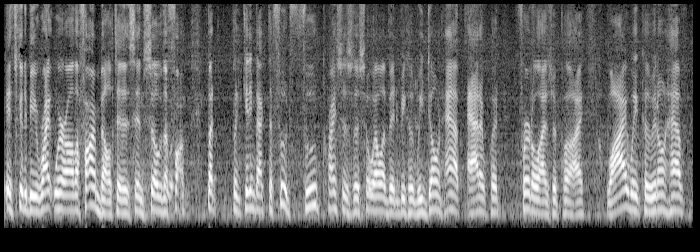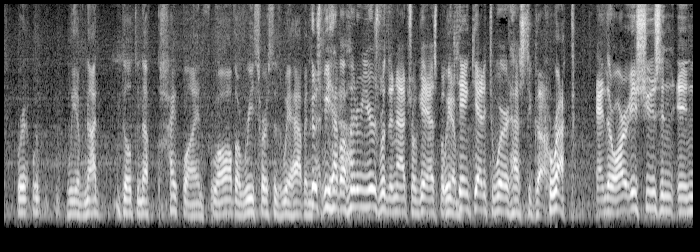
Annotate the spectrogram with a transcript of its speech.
it's going to be right where all the farm belt is, and so the farm. But but getting back to food, food prices are so elevated because we don't have adequate fertilizer supply. Why? We because we don't have. We're, we- we have not built enough pipeline for all the resources we have in Because we have 100 years worth of natural gas, but we, We have- can't get it to where it has to go. Correct. And there are issues in, in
